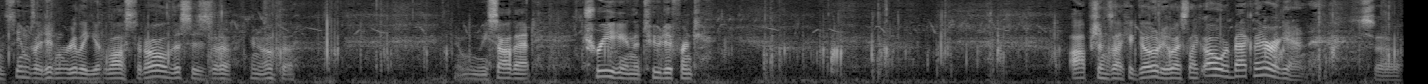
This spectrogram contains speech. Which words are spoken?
It seems I didn't really get lost at all. This is, uh, you know, the. And when we saw that tree and the two different options I could go to, I was like, oh, we're back there again. So.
